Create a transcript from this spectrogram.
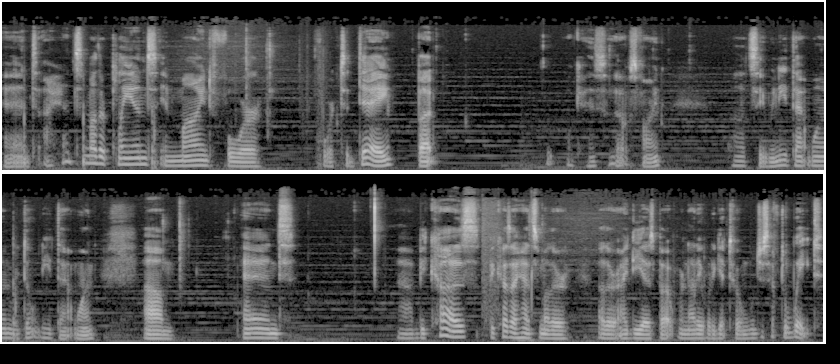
And I had some other plans in mind for for today, but okay, so that was fine. let's see, we need that one. We don't need that one. Um, and uh, because because I had some other other ideas, but we're not able to get to them, we'll just have to wait.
